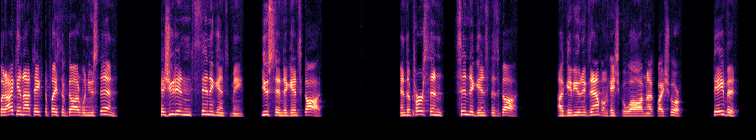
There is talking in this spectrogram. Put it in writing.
But I cannot take the place of God when you sin. Because you didn't sin against me, you sinned against God. And the person sinned against is God. I'll give you an example in case you go, well, I'm not quite sure. David,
